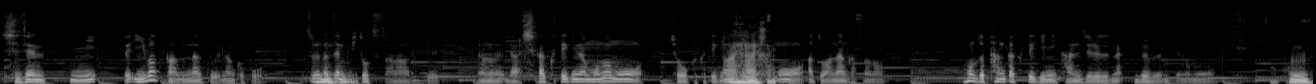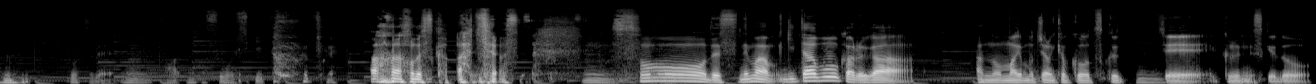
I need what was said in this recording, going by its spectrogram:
自然に、で違和感なく、なんかこう、それが全部一つだなっていう。あの、だから視覚的なものも、聴覚的なものも、はいはい。あとはなんかその、本当感覚的に感じるな部分っていうのも、一つで、うん、あ、なんかすごい好きと思って。ああ、本当ですか。ありがとうございます。うん。そうですね。まあ、ギターボーカルが、あの、まあ、もちろん曲を作っうんてくるんですけど、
